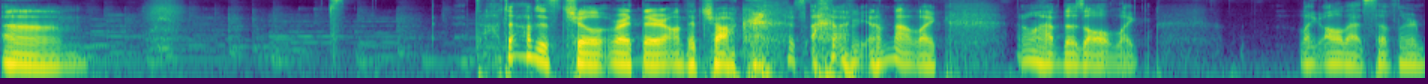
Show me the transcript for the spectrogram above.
um I'll, I'll just chill right there on the chakras. I mean, I'm not like I don't have those all like like all that stuff learned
